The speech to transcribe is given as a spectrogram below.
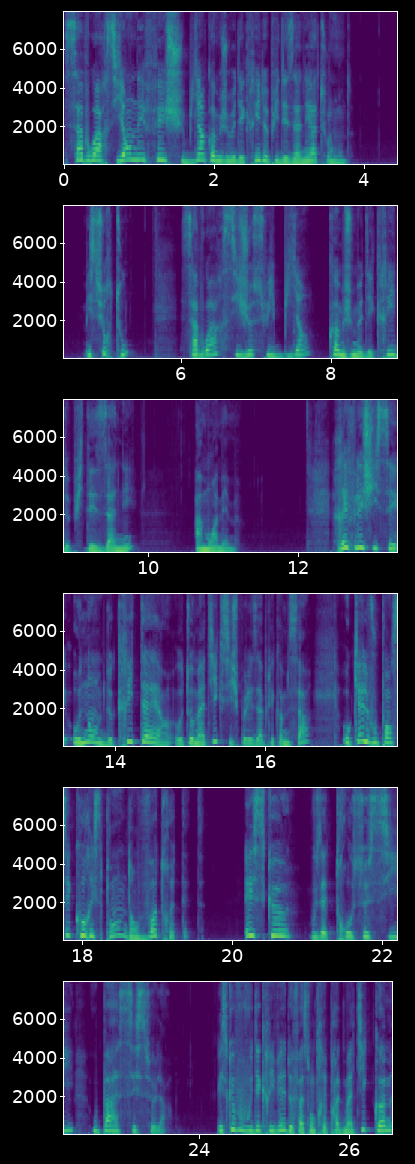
savoir si en effet je suis bien comme je me décris depuis des années à tout le monde. Mais surtout, savoir si je suis bien comme je me décris depuis des années à moi-même. Réfléchissez au nombre de critères automatiques, si je peux les appeler comme ça, auxquels vous pensez correspondre dans votre tête. Est-ce que vous êtes trop ceci ou pas assez cela? Est-ce que vous vous décrivez de façon très pragmatique comme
